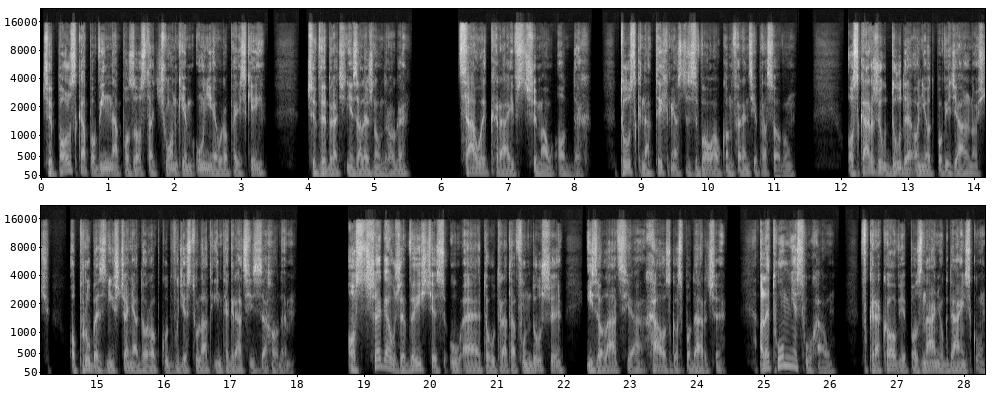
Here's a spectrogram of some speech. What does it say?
Czy Polska powinna pozostać członkiem Unii Europejskiej, czy wybrać niezależną drogę? Cały kraj wstrzymał oddech. Tusk natychmiast zwołał konferencję prasową. Oskarżył Dudę o nieodpowiedzialność, o próbę zniszczenia dorobku 20 lat integracji z Zachodem. Ostrzegał, że wyjście z UE to utrata funduszy, izolacja, chaos gospodarczy. Ale tłum nie słuchał. W Krakowie, Poznaniu, Gdańsku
